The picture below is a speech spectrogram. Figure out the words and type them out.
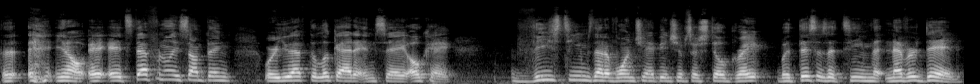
the, you know, it, it's definitely something where you have to look at it and say, okay, these teams that have won championships are still great, but this is a team that never did.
